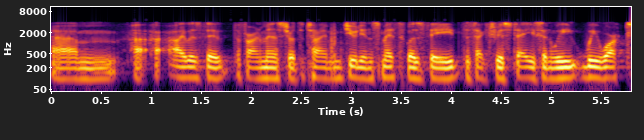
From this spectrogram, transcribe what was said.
Um, I, I, was the, the, foreign minister at the time. Julian Smith was the, the Secretary of State, and we, we worked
